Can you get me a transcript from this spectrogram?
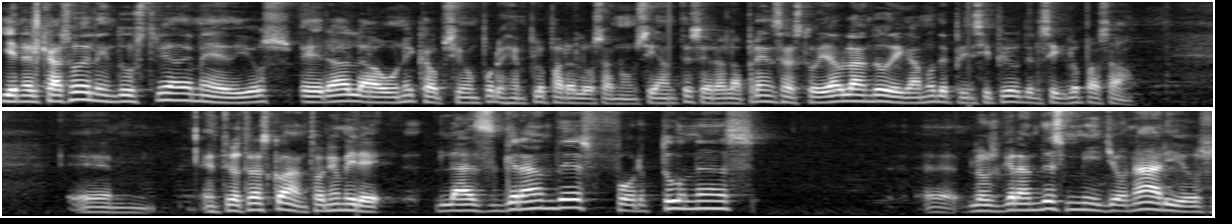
y en el caso de la industria de medios, era la única opción, por ejemplo, para los anunciantes, era la prensa. Estoy hablando, digamos, de principios del siglo pasado. Em, entre otras cosas, Antonio, mire, las grandes fortunas, eh, los grandes millonarios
